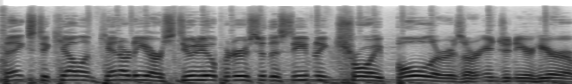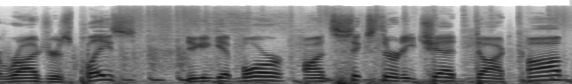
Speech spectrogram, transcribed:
Thanks to Kellen Kennedy, our studio producer this evening. Troy Bowler is our engineer here at Rogers Place. You can get more on 630ched.com.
